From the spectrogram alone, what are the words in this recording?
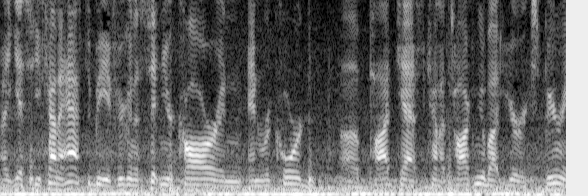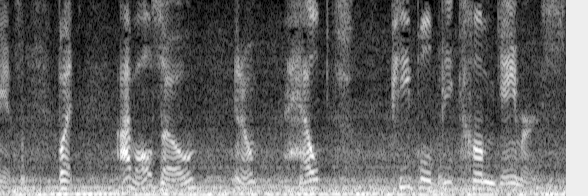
I guess you kind of have to be if you're going to sit in your car and, and record a podcast, kind of talking about your experience. But I've also, you know, helped people become gamers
